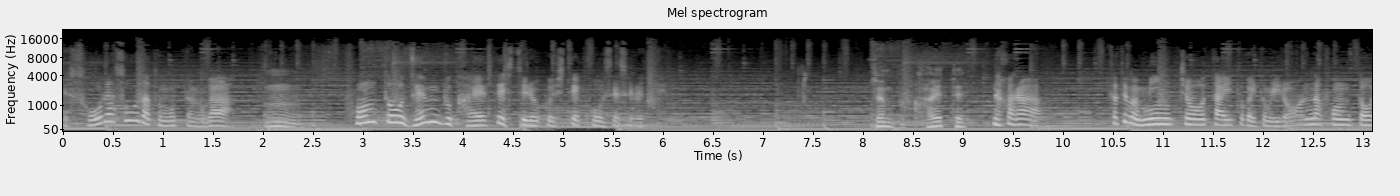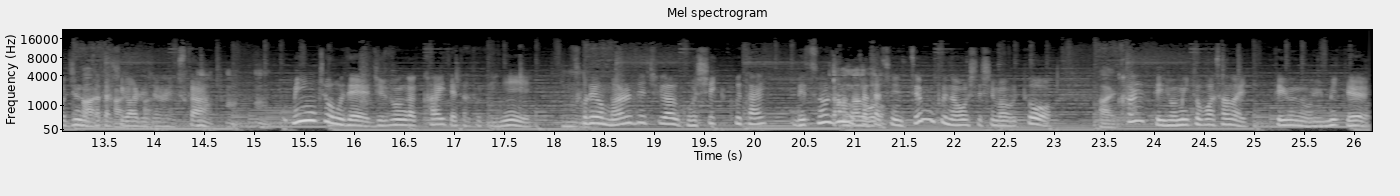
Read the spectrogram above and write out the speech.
きてそりゃそうだと思ったのがうん、フォントを全部変えて出力して構成するって全部変えて、だから例えば明朝体とか言ってもいろんなフォント字の形があるじゃないですか。うん、うん明朝で自分が書いてた時にうん、それをまるで違うゴシック体別の字の形に全部直してしまうとはい、かえって読み飛ばさないっていうのを見て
